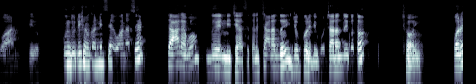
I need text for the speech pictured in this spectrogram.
one zero. কোন দুটি সংখ্যার নিচে ওয়ান আছে? চার এবং দুইয়ের নিচে আছে। তাহলে চার আর দুই যোগ করে দিব। চার আর দুই কত? ছয়। পরে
